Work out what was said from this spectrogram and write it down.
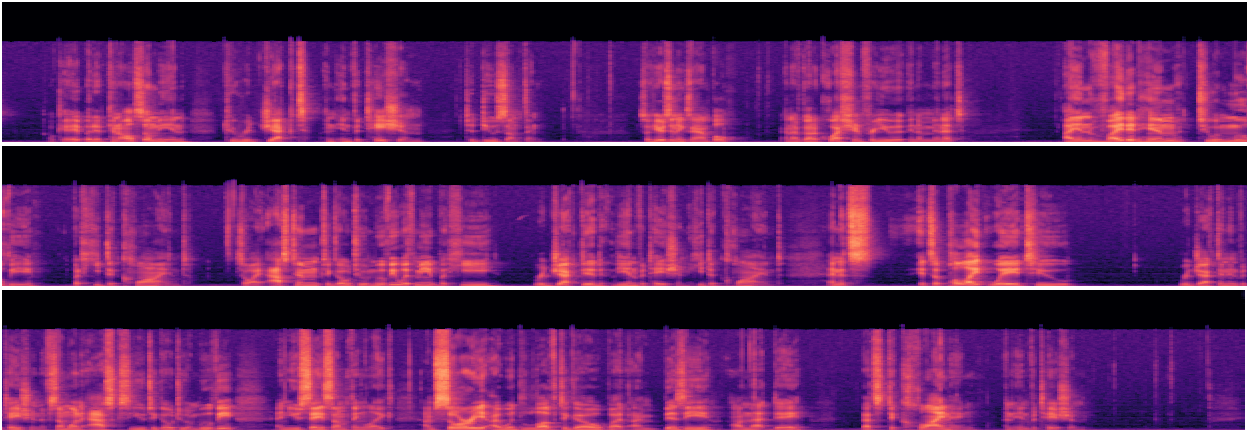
okay? But it can also mean to reject an invitation to do something. So here's an example, and I've got a question for you in a minute. I invited him to a movie, but he declined. So I asked him to go to a movie with me, but he rejected the invitation. He declined. And it's it's a polite way to reject an invitation. If someone asks you to go to a movie, and you say something like, I'm sorry, I would love to go, but I'm busy on that day, that's declining an invitation.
